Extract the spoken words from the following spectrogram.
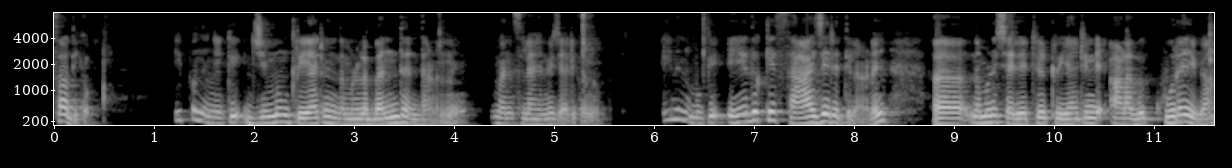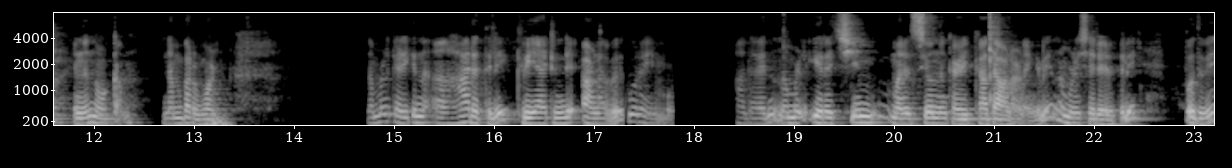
സാധിക്കും. ഇപ്പോൾ നിങ്ങൾക്ക് ജിമ്മും ക്രിയാറ്റിനും തമ്മിലുള്ള ബന്ധം എന്താണെന്ന് മനസ്സിലായെന്ന് വിചാരിക്കുന്നു. ഇനി നമുക്ക് ഏതൊക്കെ സാഹചര്യത്തിലാണ് നമ്മുടെ ശരീരത്തിൽ ക്രിയാറ്റിന്റെ അളവ് കുറയുക എന്ന് നോക്കാം. നമ്പർ വൺ നമ്മൾ കഴിക്കുന്ന ആഹാരത്തിൽ ക്രിയാറ്റിന്റെ അളവ് കുറയുമ്പോൾ അതായത് നമ്മൾ ഇറച്ചിയും മത്സ്യവും ഒന്നും കഴിക്കാത്ത ആളാണെങ്കിൽ നമ്മുടെ ശരീരത്തിൽ പൊതുവെ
